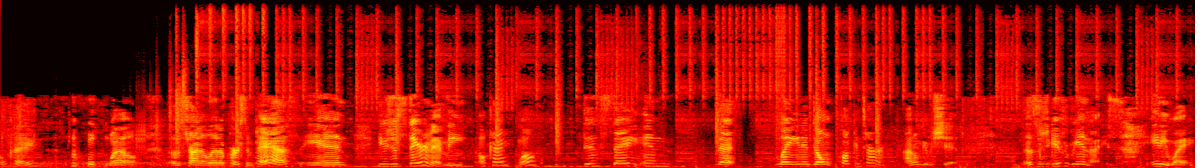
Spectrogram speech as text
Okay. well, I was trying to let a person pass and he was just staring at me. Okay, well, didn't stay in that lane and don't fucking turn. I don't give a shit. That's what you get for being nice. Anyway,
